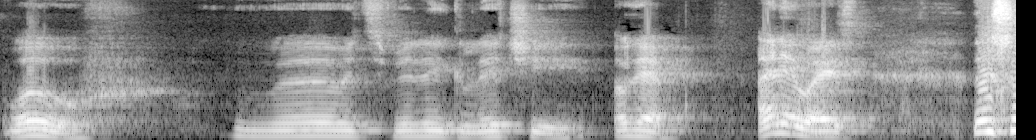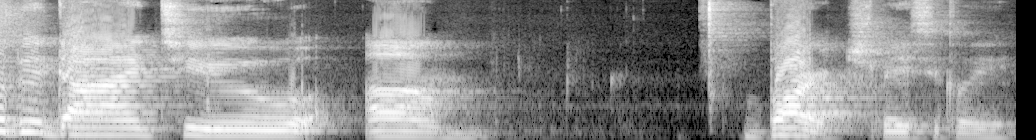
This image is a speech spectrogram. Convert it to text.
whoa, whoa, it's really glitchy. Okay, anyways, this will be a guide to, um, Barch, basically.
